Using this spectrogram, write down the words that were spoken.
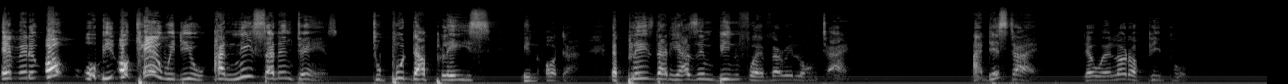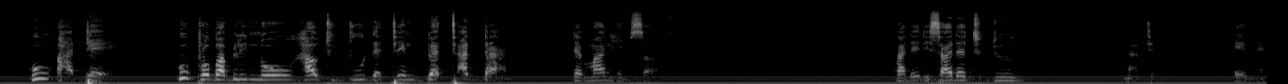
if it will be okay with you, I need certain things to put that place in order. A place that he hasn't been for a very long time. At this time, there were a lot of people who are there who probably know how to do the thing better than the man himself. But they decided to do nothing. Amen.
